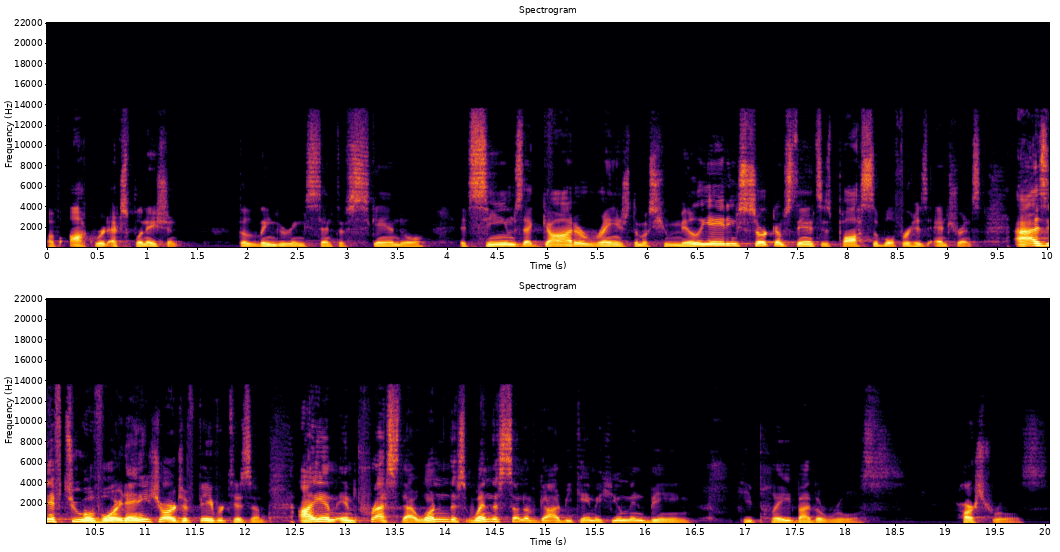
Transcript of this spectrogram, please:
of awkward explanation, the lingering scent of scandal, it seems that God arranged the most humiliating circumstances possible for his entrance, as if to avoid any charge of favoritism. I am impressed that when, this, when the Son of God became a human being, he played by the rules, harsh rules.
